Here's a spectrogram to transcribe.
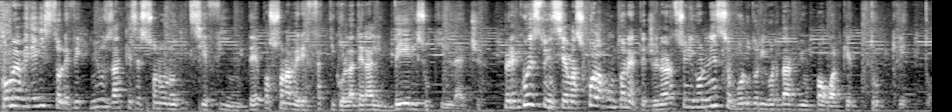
Come avete visto, le fake news, anche se sono notizie finte, possono avere effetti collaterali veri su chi legge. Per questo, insieme a scuola.net e generazioni connesse, ho voluto ricordarvi un po' qualche trucchetto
